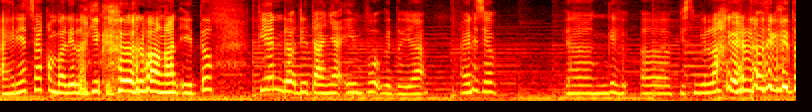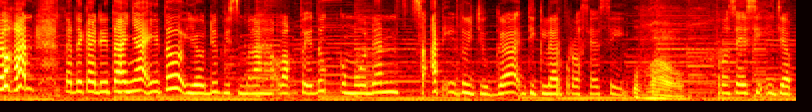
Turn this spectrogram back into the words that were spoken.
Akhirnya saya kembali lagi ke ruangan itu. Pian dok ditanya ibu gitu ya. Akhirnya saya "Eh, nggih, eh, Bismillah kan gitu kan ketika ditanya itu ya udah Bismillah waktu itu kemudian saat itu juga digelar prosesi Wow, prosesi ijab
